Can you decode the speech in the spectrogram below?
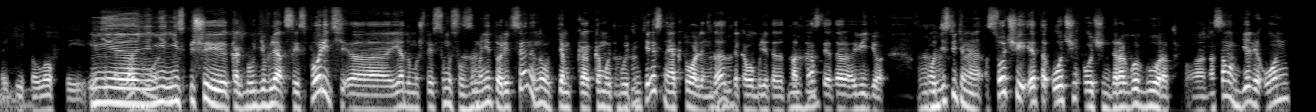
какие-то лофты. Не, не, не, не спеши как бы удивляться и спорить. Э, я думаю, что есть смысл замониторить цены, ну, тем, кому это будет интересно и актуален, да, для кого будет этот подкаст и это видео. Вот действительно, Сочи это очень-очень дорогой город. Э, на самом деле он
